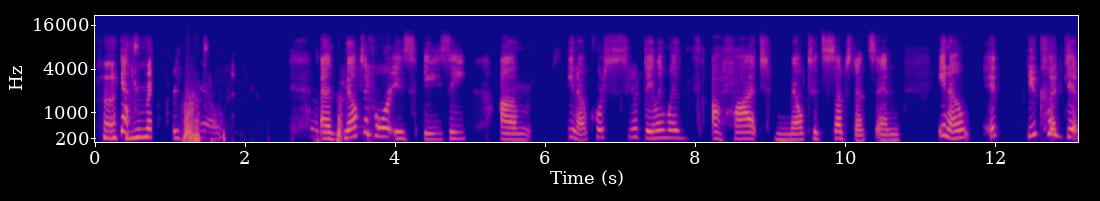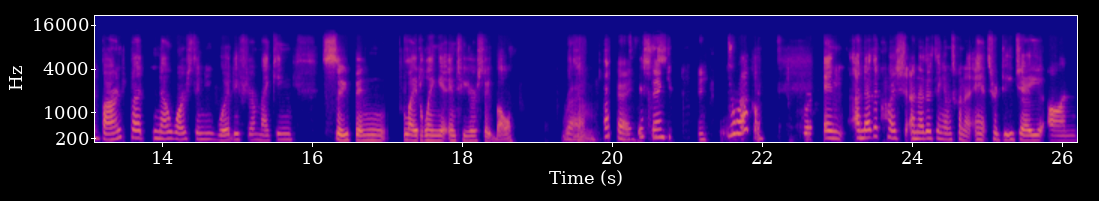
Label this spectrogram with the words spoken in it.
Yeah. You make everything else. and melt and pour is easy. Um, you know, of course, you're dealing with a hot melted substance, and you know it. You could get burned, but no worse than you would if you're making soup and ladling it into your soup bowl. Right. Um, Okay. Thank is- you. You're welcome. And another question, another thing I was going to answer DJ on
